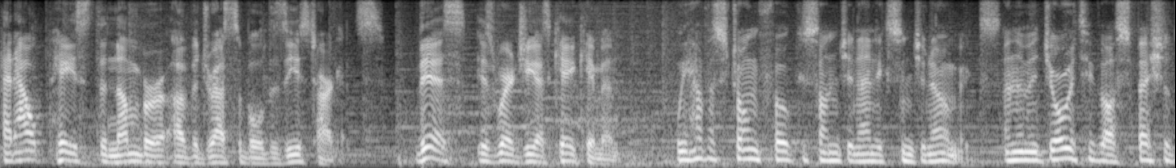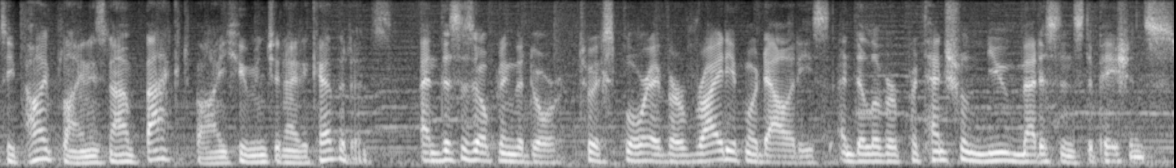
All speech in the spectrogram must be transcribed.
had outpaced the number of addressable disease targets. This is where GSK came in. We have a strong focus on genetics and genomics, and the majority of our specialty pipeline is now backed by human genetic evidence. And this is opening the door to explore a variety of modalities and deliver potential new medicines to patients.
